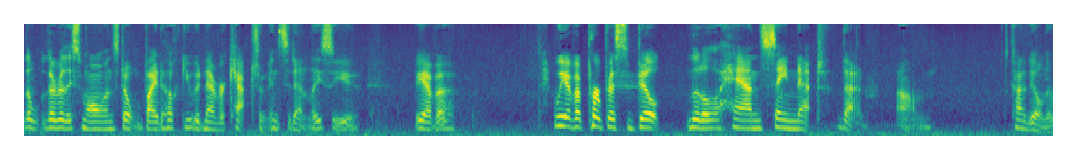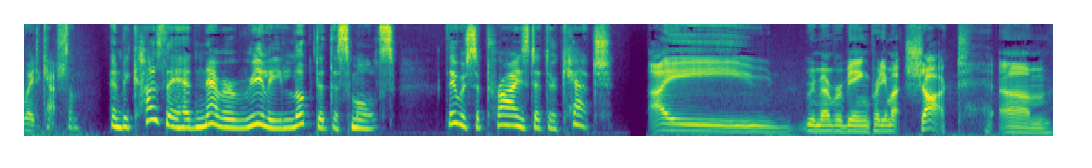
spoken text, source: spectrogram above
the, the really small ones don't bite a hook. You would never catch them incidentally. So you, we have a, we have a purpose built little hand seine net that um, it's kind of the only way to catch them. And because they had never really looked at the smolts, they were surprised at their catch. I remember being pretty much shocked. Um,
